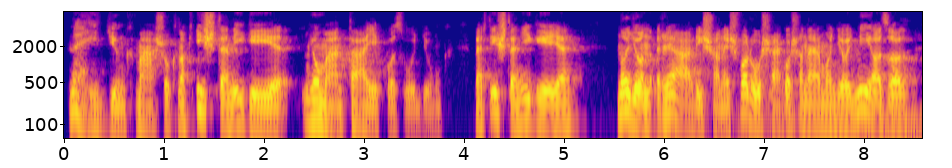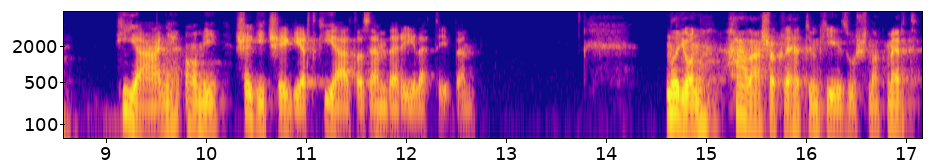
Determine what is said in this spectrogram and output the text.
Ne higgyünk másoknak, Isten igéje nyomán tájékozódjunk, mert Isten igéje nagyon reálisan és valóságosan elmondja, hogy mi az a hiány, ami segítségért kiállt az ember életében nagyon hálásak lehetünk Jézusnak, mert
